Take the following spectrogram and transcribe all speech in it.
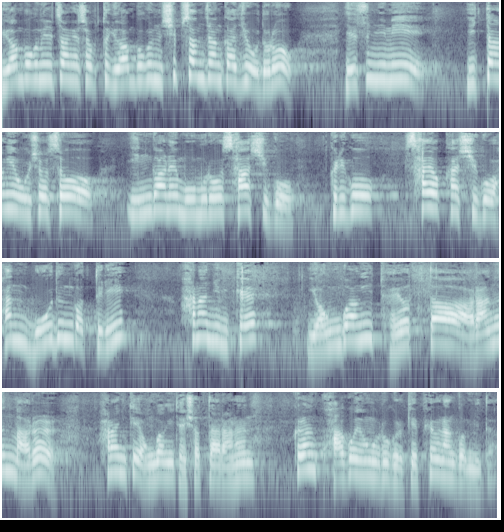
요한복음 1장에서부터 요한복음 13장까지 오도록 예수님이 이 땅에 오셔서 인간의 몸으로 사시고 그리고 사역하시고 한 모든 것들이 하나님께 영광이 되었다라는 말을 하나님께 영광이 되셨다라는 그런 과거형으로 그렇게 표현한 겁니다.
